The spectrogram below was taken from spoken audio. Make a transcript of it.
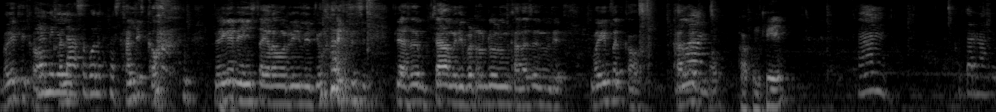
बघितली का फॅमिलीला खाली- असं बोलत नसतं खाल्ली का नाही का ते इंस्टाग्रामवर रील येते माहिती ते असं चहा मध्ये बटर डोलून खात असेल ते. बघितलं का खाल्लं की का? काकून फे हम्म. खतरनाक आहे.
